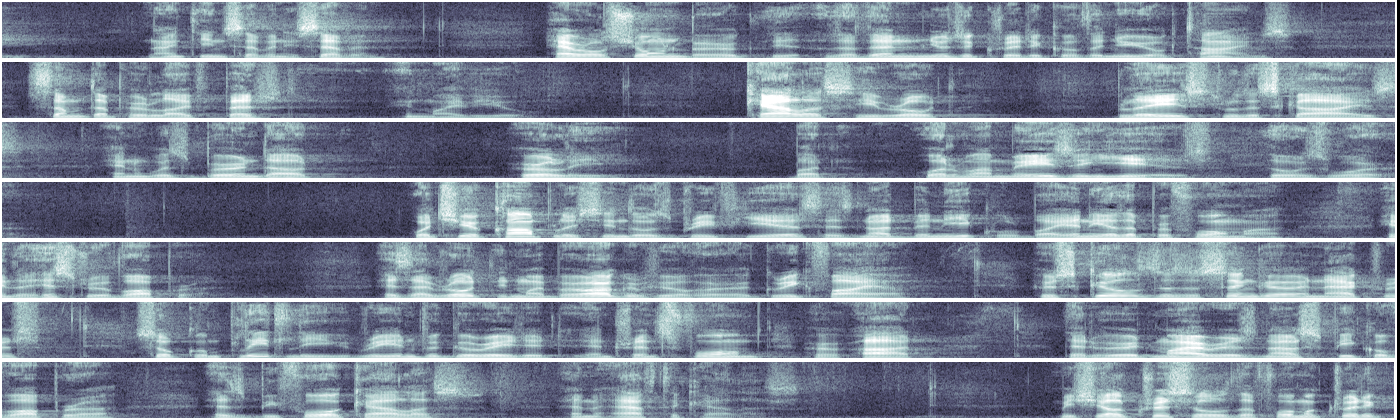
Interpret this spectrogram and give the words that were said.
1977, Harold Schonberg, the, the then music critic of the New York Times, summed up her life best in my view. Callas, he wrote, blazed through the skies and was burned out early, but what amazing years those were. What she accomplished in those brief years has not been equaled by any other performer in the history of opera. As I wrote in my biography of her, Greek Fire, her skills as a singer and actress so completely reinvigorated and transformed her art that her admirers now speak of opera as before Callas and after Callas. Michelle Crystal, the former critic,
